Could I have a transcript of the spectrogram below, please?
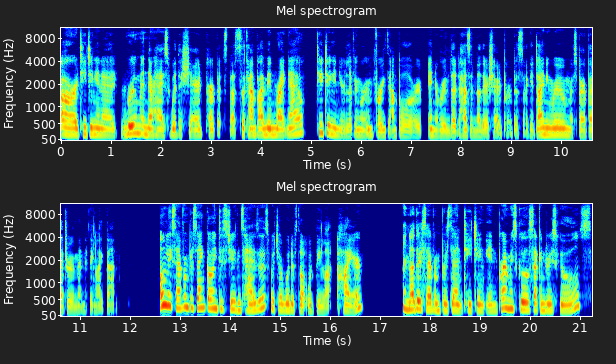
are teaching in a room in their house with a shared purpose. That's the camp I'm in right now teaching in your living room, for example, or in a room that has another shared purpose, like a dining room, a spare bedroom, anything like that. Only 7% going to students' houses, which I would have thought would be lot higher. Another 7% teaching in primary schools, secondary schools,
